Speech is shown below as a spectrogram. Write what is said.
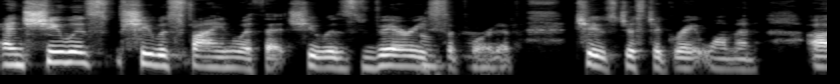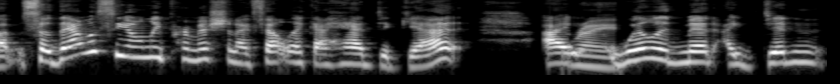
And she was she was fine with it. She was very okay. supportive. She was just a great woman. Uh, so that was the only permission I felt like I had to get. I right. will admit I didn't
